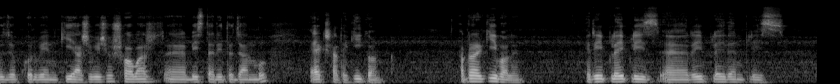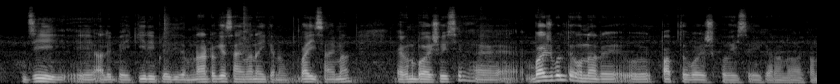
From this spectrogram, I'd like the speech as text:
গুজব করবেন, কি আসে বিষয় সবার বিস্তারিত জানব। একসাথে, কী কন? আপনারা কি বলেন? রিপ্লাই প্লিজ রিপ্লাই দেন প্লিজ জি আলিফ ভাই, কী রিপ্লাই দিতাম? নাটকে সাইমা নাই কেন? ভাই, সাইমা এখন বয়স হয়েছে বয়স বলতে ওনার প্রাপ্তবয়স্ক হয়েছে এই কারণে এখন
